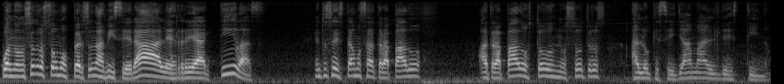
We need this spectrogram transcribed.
cuando nosotros somos personas viscerales, reactivas, entonces estamos atrapados, atrapados todos nosotros a lo que se llama el destino,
